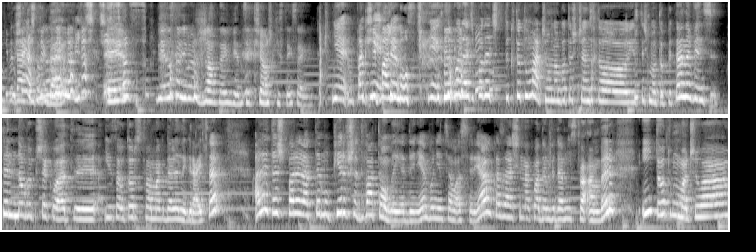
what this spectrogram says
wydają musiałaś to tego wydają. mówić. Y, Nie dostaniemy żadnej więcej książki z tej serii. Nie, Tak nie, się pali chcę- most. Nie, chcę podać, podać, kto tłumaczył, no bo też często jesteśmy o to pytane, więc ten nowy przekład y, jest autorstwa Magdaleny Grajce, ale też parę lat temu pierwsze dwa tomy jedynie, bo nie cała seria, ukazała się nakładem wydawnictwa Amber i to tłumaczyła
